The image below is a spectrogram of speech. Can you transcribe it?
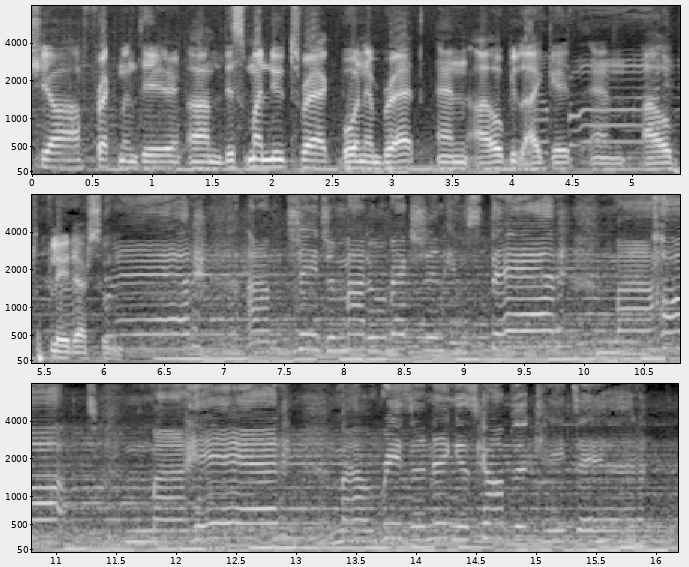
Russia, Fragment here. Um, this is my new track, Born and Bred, and I hope you like it, and I hope to play there soon. I'm changing my direction instead. My heart, my head, my reasoning is complicated.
